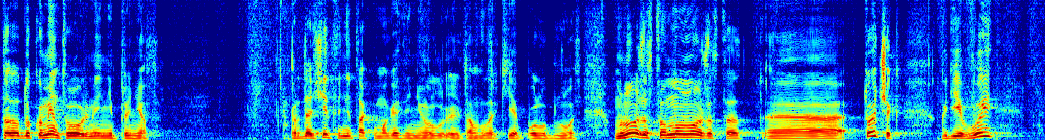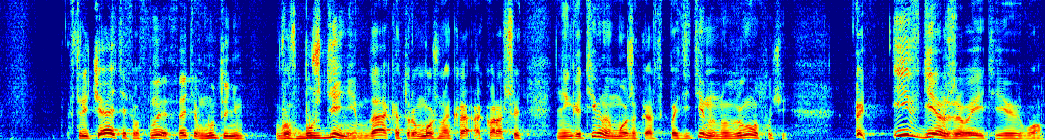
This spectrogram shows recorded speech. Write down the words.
Кто-то документы вовремя не принес. Продавщица не так в магазине или там в ларьке улыбнулась. Множество, множество э, точек, где вы встречаетесь вот с этим внутренним возбуждением, да, которое можно окрашивать негативно, можно окрашивать позитивно, но в любом случае и сдерживаете его.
